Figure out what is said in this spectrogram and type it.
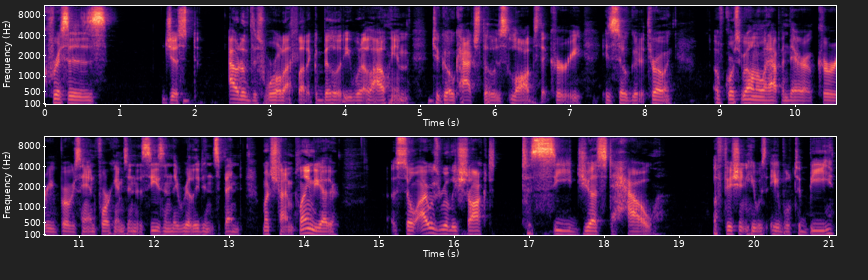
Chriss's just out of this world athletic ability would allow him to go catch those lobs that Curry is so good at throwing. Of course, we all know what happened there. Curry broke his hand four games into the season. They really didn't spend much time playing together. So I was really shocked to see just how efficient he was able to be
